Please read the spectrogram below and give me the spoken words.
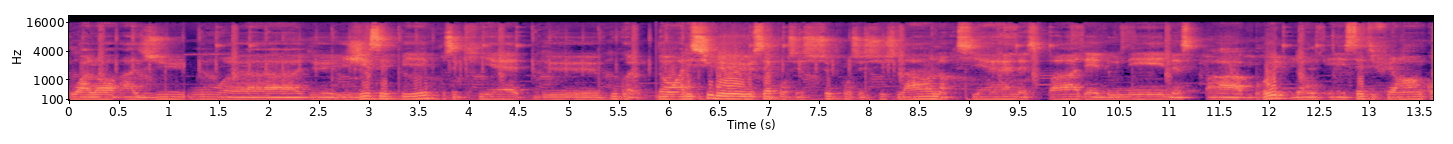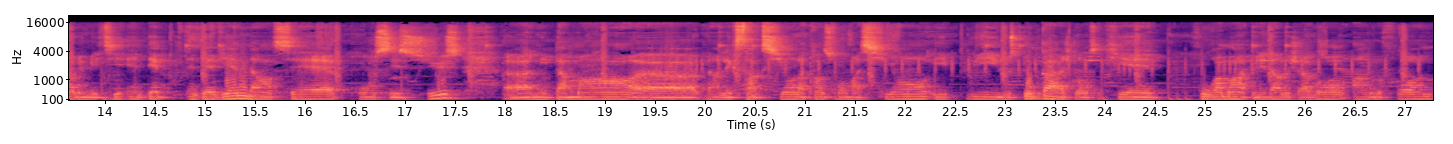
ou alors Azure ou euh, de GCP pour ce qui est de Google. Donc à l'issue de ces processus, ce processus-là, on obtient, n'est-ce pas, des données, n'est-ce pas, brutes. Donc et ces différents corps de métier interviennent dans ces processus. Euh, notamment euh, dans l'extraction, la transformation et puis le stockage, donc ce qui est couramment appelé dans le jargon anglophone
